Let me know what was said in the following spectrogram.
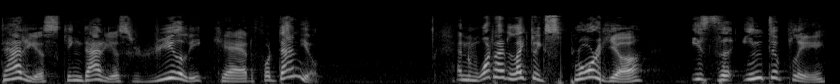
Darius, King Darius, really cared for Daniel. And what I'd like to explore here is the interplay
